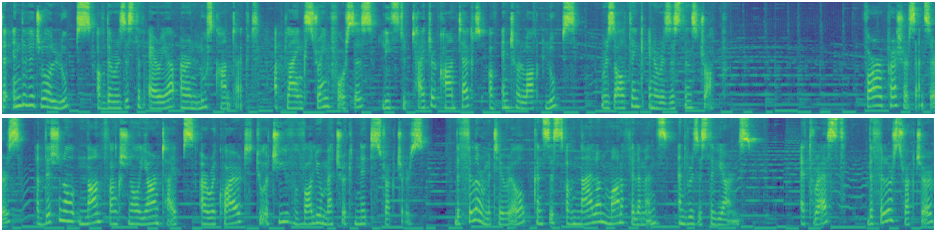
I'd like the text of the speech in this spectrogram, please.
the individual loops of the resistive area are in loose contact. Applying strain forces leads to tighter contact of interlocked loops, resulting in a resistance drop. For our pressure sensors, additional non-functional yarn types are required to achieve volumetric knit structures. The filler material consists of nylon monofilaments and resistive yarns. At rest, the filler structure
